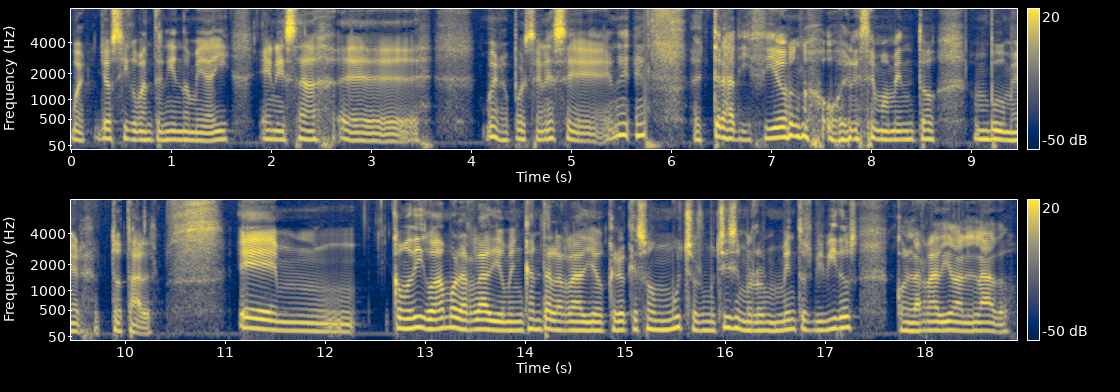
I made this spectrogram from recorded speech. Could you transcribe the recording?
bueno, yo sigo manteniéndome ahí en esa, eh, bueno, pues en ese en, en, tradición o en ese momento boomer total. Eh, como digo, amo la radio, me encanta la radio, creo que son muchos, muchísimos los momentos vividos con la radio al lado.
